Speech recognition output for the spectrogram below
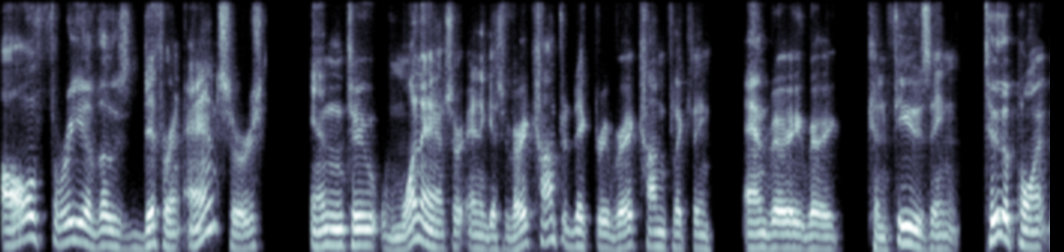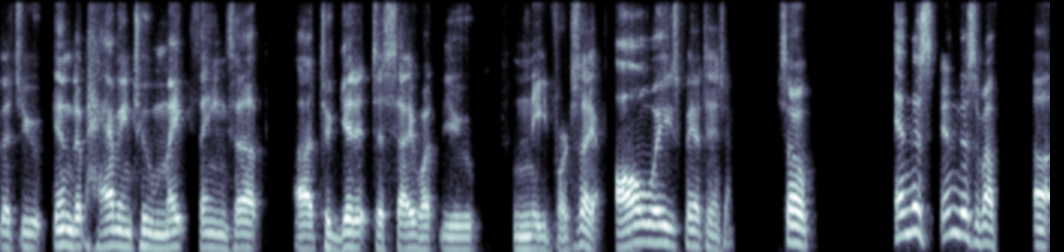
all three of those different answers into one answer, and it gets very contradictory, very conflicting, and very, very confusing to the point that you end up having to make things up uh, to get it to say what you need for it to say. Always pay attention. So, in this, in this about uh,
